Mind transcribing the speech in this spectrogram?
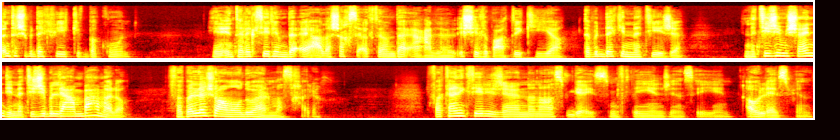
انت شو بدك فيه؟ كيف بكون؟ يعني انت ليه كثير مدقق على شخصي أكثر مدقق على الإشي اللي بعطيك إياه. انت بدك النتيجة. النتيجة مش عندي النتيجة باللي عم بعمله. فبلشوا على موضوع المسخرة. فكان كتير يجي عنا ناس جايز مثليين جنسيين أو ليزبيانز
